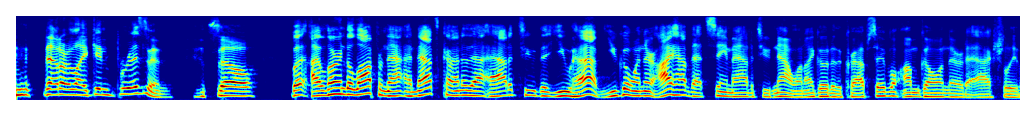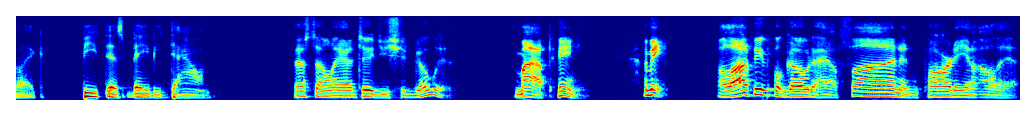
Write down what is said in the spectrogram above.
that are like in prison. So but I learned a lot from that. And that's kind of that attitude that you have. You go in there. I have that same attitude now. When I go to the crap table, I'm going there to actually like beat this baby down. That's the only attitude you should go with, my opinion. I mean, a lot of people go to have fun and party and all that.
